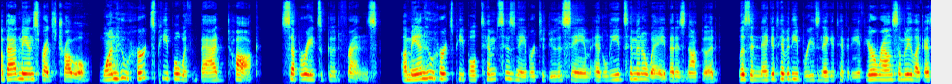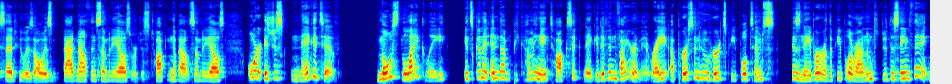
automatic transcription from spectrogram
a bad man spreads trouble. One who hurts people with bad talk separates good friends. A man who hurts people tempts his neighbor to do the same and leads him in a way that is not good. Listen, negativity breeds negativity. If you're around somebody, like I said, who is always bad mouthing somebody else or just talking about somebody else, or is just negative, most likely it's going to end up becoming a toxic, negative environment, right? A person who hurts people tempts his neighbor or the people around him to do the same thing.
